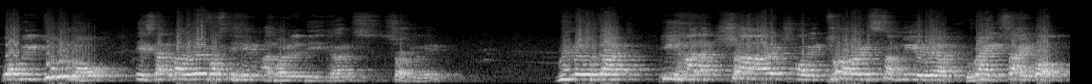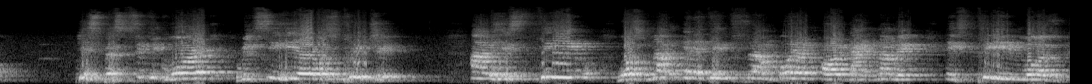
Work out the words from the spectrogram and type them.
What we do know is that the Bible refers to him as one of the deacons, certainly. We know that he had a charge or he turned Samaria right side up. His specific work we see here was preaching. And his theme was not anything flamboyant or dynamic. His theme was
